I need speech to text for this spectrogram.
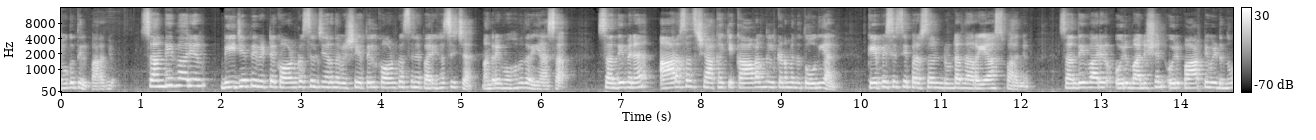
യോഗത്തിൽ പറഞ്ഞു. Sandeep Warrier B J P വിട്ട് കോൺഗ്രസിൽ ചേർന്ന വിഷയത്തിൽ കോൺഗ്രസിനെ പരിഹസിച്ച് മന്ത്രി മുഹമ്മദ് റിയാസ്. സന്ദീപിന് ആർ എസ് എസ് ശാഖയ്ക്ക് കാവൽ നിൽക്കണമെന്ന് തോന്നിയാൽ K P C C president ഉണ്ടെന്ന് റിയാസ് പറഞ്ഞു. സന്ദീപ് വാര്യർ ഒരു മനുഷ്യൻ ഒരു പാർട്ടി വിടുന്നു.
